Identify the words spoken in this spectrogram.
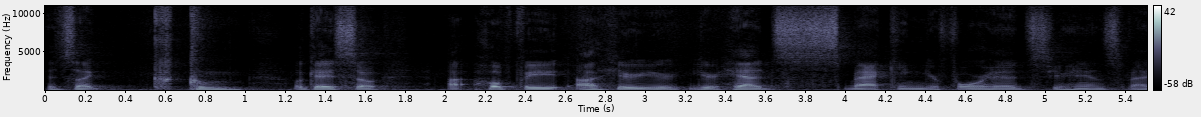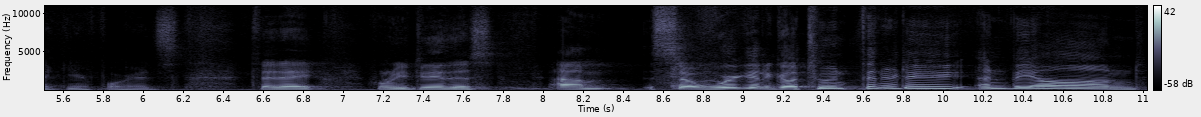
It's like, okay, so uh, hopefully I hear your, your head smacking your foreheads, your hands smacking your foreheads today when we do this. Um, so we're going to go to infinity and beyond.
